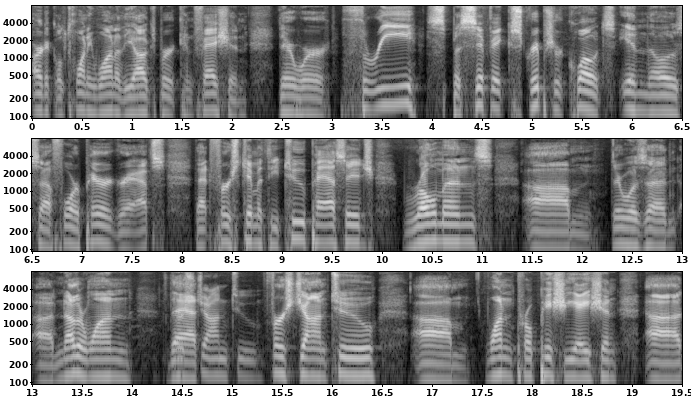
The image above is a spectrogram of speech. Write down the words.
Article 21 of the Augsburg Confession, there were three specific scripture quotes in those uh, four paragraphs. That First Timothy 2 passage, Romans. Um, there was a, another one that First John 2. First John two, um, one propitiation. Uh,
